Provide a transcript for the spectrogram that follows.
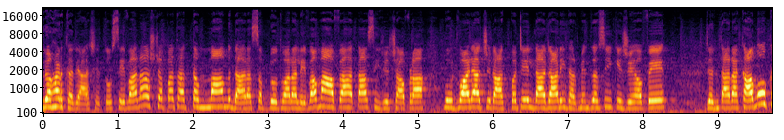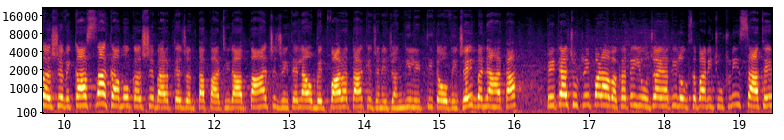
ગ્રહણ કર્યા છે, તો સેવાના શપથ આ તમામ ધારાસભ્યો દ્વારા લેવામાં આવ્યા હતા. સીજે ચાપડા મોઢવાડિયા, ચિરાગ પટેલ દાડાણી ધર્મેન્દ્રસિંહ કે જે હવે જનતાના કામો કરશે, વિકાસના કામો કરશે. ભારતીય જનતા પાર્ટીના પાંચ જીતેલા ઉમેદવાર હતા કે જેની જંગી લીડથી તેઓ વિજય બન્યા હતા. પેટા ચૂંટણી પણ આ વખતે યોજાઈ હતી લોકસભાની ચૂંટણી સાથે.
